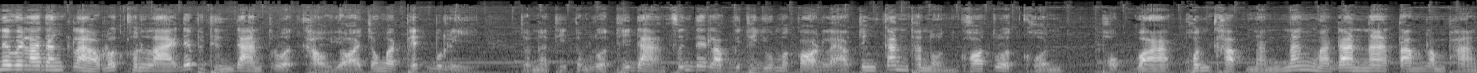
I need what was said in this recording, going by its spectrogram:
ในเวลาดังกล่าวรถคนร้ายได้ไปถึงด่านตรวจเขาย้อยจังหวัดเพชรบุรีเจ้าหน้าที่ตำรวจที่ด่านซึ่งได้รับวิทยุมาก่อนแล้ว จึงกั้นถนนขอตรวจค้นพบว่าคนขับนั้นนั่งมาด้านหน้าตามลำพัง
